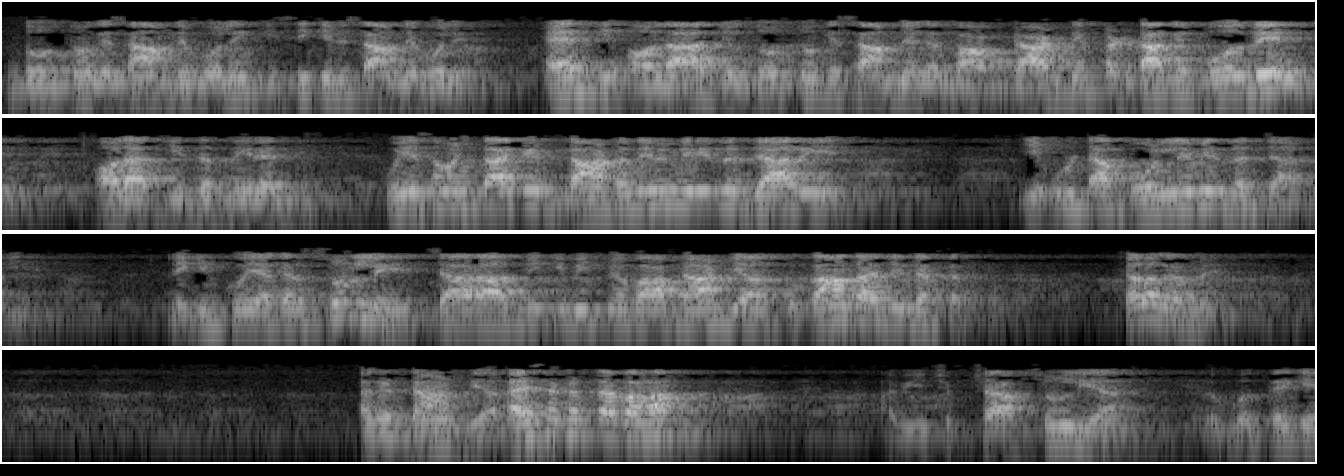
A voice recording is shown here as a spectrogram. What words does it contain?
دوستوں کے سامنے بولیں، کسی کے بھی سامنے بولیں۔ ایسی اولاد جو دوستوں کے سامنے اگر باپ ڈانٹ دے، پلٹا کے بول دے، اولاد کی عزت نہیں رہتی۔ وہ یہ سمجھتا ہے کہ ڈانٹنے میں میری عزت جا رہی ہے، یہ الٹا بولنے میں عزت جاتی ہے۔ لیکن کوئی اگر سن لے، چار آدمی کے بیچ میں باپ ڈانٹ دیا اس کو کہاں تھا ادھر تک چلو گھر میں، اگر ڈانٹ دیا، ایسا کرتا ہے باہر۔ اب یہ چپ چاپ سن لیا۔ تو بولتے کہ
